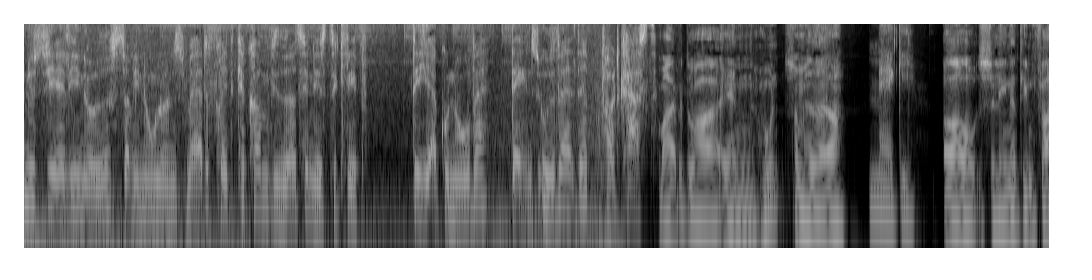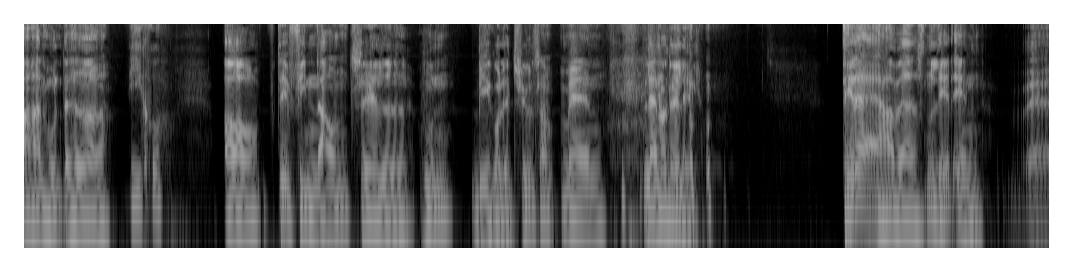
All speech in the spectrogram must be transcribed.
Nu siger jeg lige noget, så vi nogenlunde smertefrit kan komme videre til næste klip. Det her er Gunova, dagens udvalgte podcast. Maja, du har en hund, som hedder... Maggie. Og Selina, din far har en hund, der hedder... Vico. Og det er fint navn til hunden. Vi er gået lidt tvivlsomt, men lad nu det ligge. Det, der har været sådan lidt en, hvad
